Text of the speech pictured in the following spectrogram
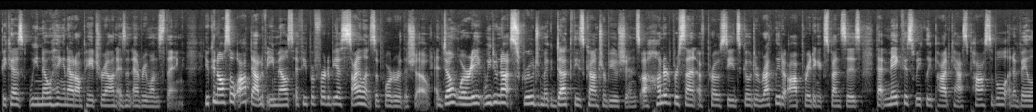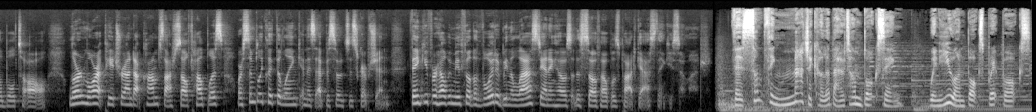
because we know hanging out on Patreon isn't everyone's thing. You can also opt out of emails if you prefer to be a silent supporter of the show. And don't worry, we do not Scrooge McDuck these contributions. 100% of proceeds go directly to operating expenses that make this weekly podcast possible and available to all. Learn more at patreon.com slash self-helpless or simply click the link in this episode's description. Thank you for helping me fill the void of being the last standing host of the Self-Helpless podcast. Thank you so much. There's something magical about unboxing. When you unbox BritBox,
